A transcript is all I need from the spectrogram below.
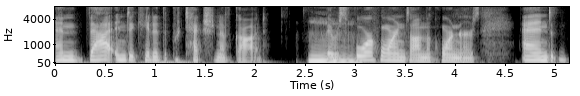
And that indicated the protection of God. There was Mm. four horns on the corners. And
